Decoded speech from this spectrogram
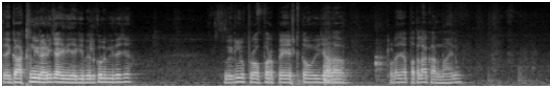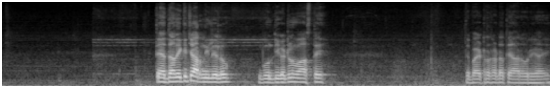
ਤੇ ਗੱਠ ਨਹੀਂ ਰਹਿਣੀ ਚਾਹੀਦੀ ਹੈਗੀ ਬਿਲਕੁਲ ਵੀ ਇਹਦੇ ਚ। ਬਿਲਕੁਲ ਪ੍ਰੋਪਰ ਪੇਸਟ ਤੋਂ ਵੀ ਜ਼ਿਆਦਾ ਥੋੜਾ ਜਿਹਾ ਪਤਲਾ ਕਰਨਾ ਇਹਨੂੰ। ਤੇ ਇਦਾਂ ਦੀ ਇੱਕ ਝਰਨੀ ਲੈ ਲਓ, ਬੂੰਦੀ ਕੱਢਣ ਵਾਸਤੇ। ਤੇ ਬੈਟਰ ਸਾਡਾ ਤਿਆਰ ਹੋ ਰਿਹਾ ਏ।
